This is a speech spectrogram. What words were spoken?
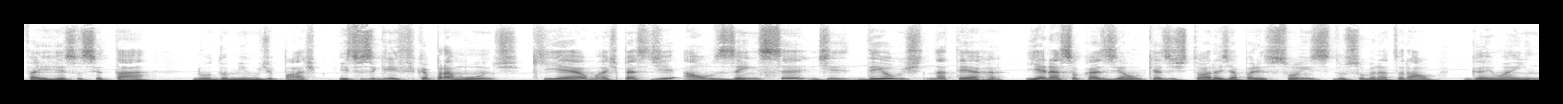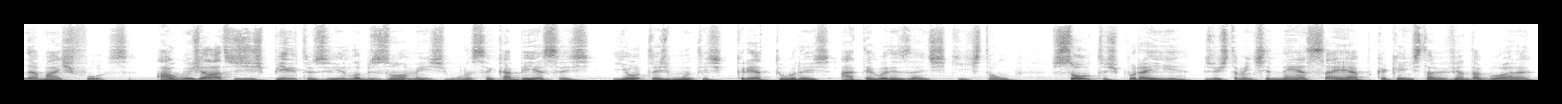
vai ressuscitar no domingo de Páscoa. Isso significa para muitos que é uma espécie de ausência de Deus na Terra. E é nessa ocasião que as histórias de aparições do sobrenatural ganham ainda mais força. Há alguns relatos de espíritos e lobisomens, mulas sem cabeças e outras muitas criaturas aterrorizantes que estão soltas por aí, justamente nessa época que a gente está vivendo agora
